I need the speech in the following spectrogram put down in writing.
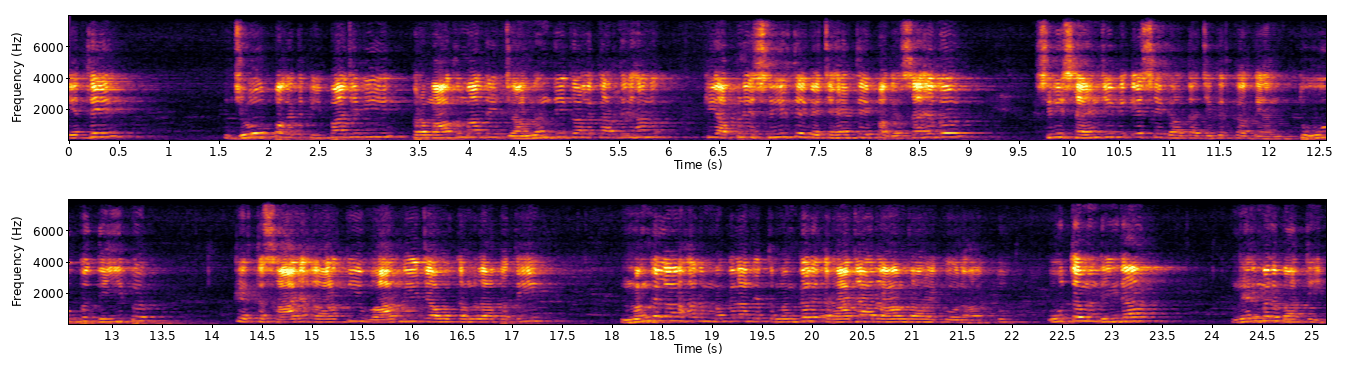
ਇੱਥੇ ਜੋ ਭਗਤ ਪੀਪਾ ਜੀ ਵੀ ਪ੍ਰਮਾਤਮਾ ਦੇ ਜਾਣਨ ਦੀ ਗੱਲ ਕਰਦੇ ਹਨ ਕਿ ਆਪਣੇ ਸਰੀਰ ਦੇ ਵਿੱਚ ਹੈ ਤੇ ਭਗਤ ਸਾਹਿਬ, ਸ੍ਰੀ ਸੈਨ ਜੀ ਵੀ ਇਸੇ ਗੱਲ ਦਾ ਜ਼ਿਕਰ ਕਰਦੇ ਹਨ। ਧੂਪ, ਦੀਪ, ਕਿਰਤ ਸਾਜ ਆਰਤੀ, ਵਾਰਨੇ ਜਾਓ ਕਮਲਾਪਤੀ ਮੰਗਲਾ ਹਰ ਮੰਗਲਾ ਨਿਤ ਮੰਗਲ, ਰਾਜਾ ਰਾਮ ਰਾਏ ਕੋ ਰਾਤੂ ਊਤਮ ਦੀਰਾ ਨਿਰਮਲ ਬਾਤੀ।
